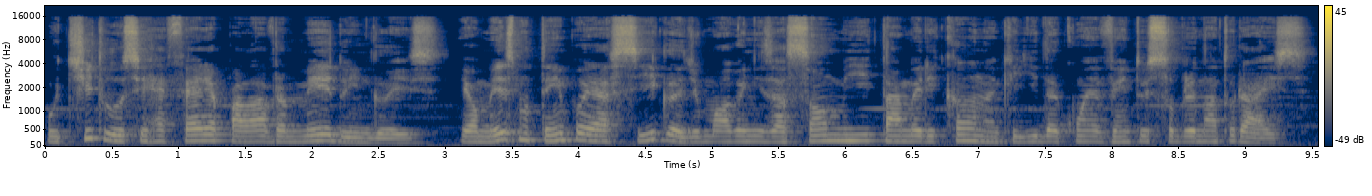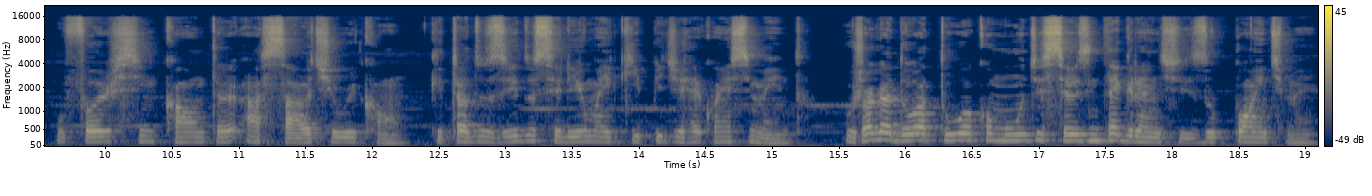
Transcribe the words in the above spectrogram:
O título se refere à palavra medo em inglês, e ao mesmo tempo é a sigla de uma organização militar americana que lida com eventos sobrenaturais, o First Encounter Assault Recon, que traduzido seria uma equipe de reconhecimento. O jogador atua como um de seus integrantes, o Pointman,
